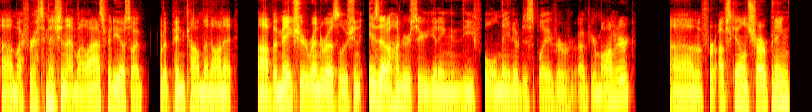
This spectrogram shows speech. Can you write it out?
Um, I forgot to mention that in my last video, so I put a pin comment on it. Uh, but make sure your render resolution is at 100 so you're getting the full native display of your, of your monitor. Um, for upscale and sharpening,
